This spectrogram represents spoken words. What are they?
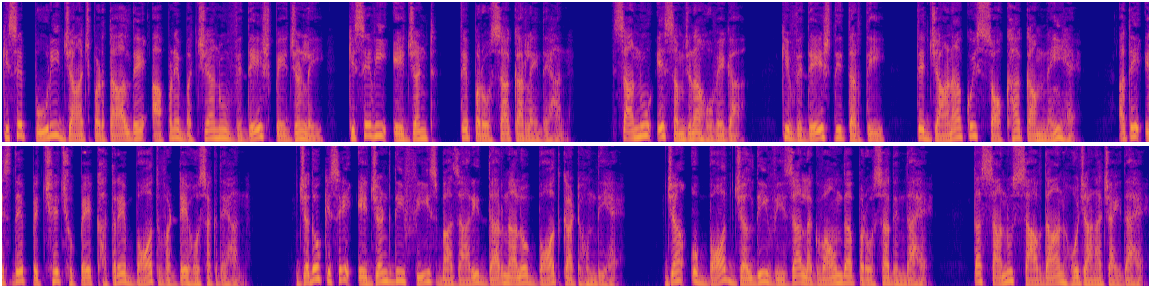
ਕਿਸੇ ਪੂਰੀ ਜਾਂਚ ਪੜਤਾਲ ਦੇ ਆਪਣੇ ਬੱਚਿਆਂ ਨੂੰ ਵਿਦੇਸ਼ ਭੇਜਣ ਲਈ ਕਿਸੇ ਵੀ ਏਜੰਟ ਤੇ ਭਰੋਸਾ ਕਰ ਲੈਂਦੇ ਹਨ। ਸਾਨੂੰ ਇਹ ਸਮਝਣਾ ਹੋਵੇਗਾ ਕਿ ਵਿਦੇਸ਼ ਦੀ ਧਰਤੀ ਤੇ ਜਾਣਾ ਕੋਈ ਸੌਖਾ ਕੰਮ ਨਹੀਂ ਹੈ ਅਤੇ ਇਸ ਦੇ ਪਿੱਛੇ ਛੁਪੇ ਖਤਰੇ ਬਹੁਤ ਵੱਡੇ ਹੋ ਸਕਦੇ ਹਨ। ਜਦੋਂ ਕਿਸੇ ਏਜੰਟ ਦੀ ਫੀਸ ਬਾਜ਼ਾਰੀ ਦਰ ਨਾਲੋਂ ਬਹੁਤ ਘੱਟ ਹੁੰਦੀ ਹੈ ਜਾਂ ਉਹ ਬਹੁਤ ਜਲਦੀ ਵੀਜ਼ਾ ਲਗਵਾਉਣ ਦਾ ਭਰੋਸਾ ਦਿੰਦਾ ਹੈ, ਤਾਂ ਸਾਨੂੰ ਸਾਵਧਾਨ ਹੋ ਜਾਣਾ ਚਾਹੀਦਾ ਹੈ,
